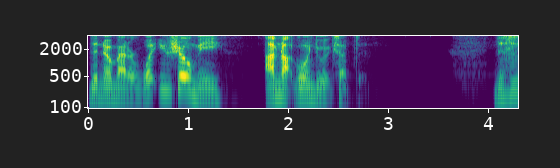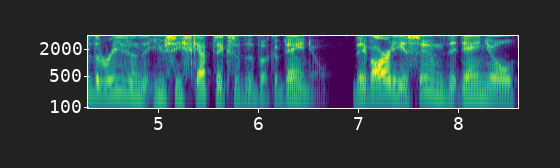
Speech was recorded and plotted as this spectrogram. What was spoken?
that no matter what you show me, I'm not going to accept it. This is the reason that you see skeptics of the book of Daniel. They've already assumed that Daniel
